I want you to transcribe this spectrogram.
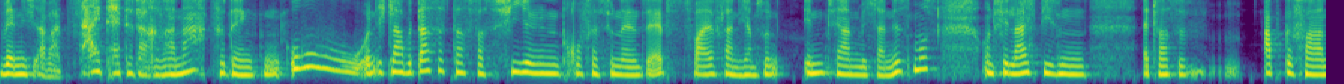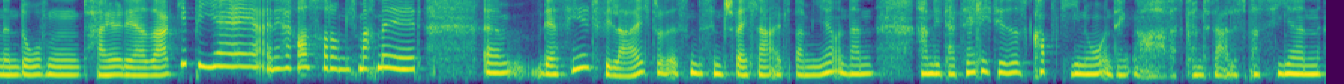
Wenn ich aber Zeit hätte, darüber nachzudenken, uh, und ich glaube, das ist das, was vielen professionellen Selbstzweiflern, die haben so einen internen Mechanismus und vielleicht diesen etwas abgefahrenen, doofen Teil, der sagt, yippie, yay, eine Herausforderung, ich mach mit, ähm, der fehlt vielleicht oder ist ein bisschen schwächer als bei mir. Und dann haben die tatsächlich dieses Kopfkino und denken, oh, was könnte da alles passieren?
